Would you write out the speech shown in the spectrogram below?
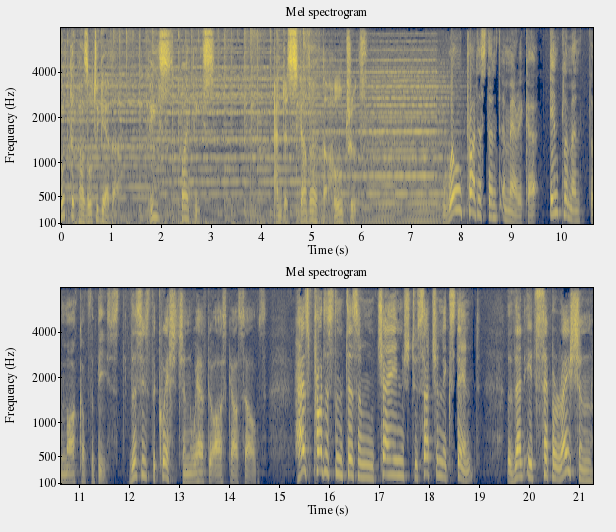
Put the puzzle together, piece by piece, and discover the whole truth. Will Protestant America implement the mark of the beast? This is the question we have to ask ourselves. Has Protestantism changed to such an extent that its separation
